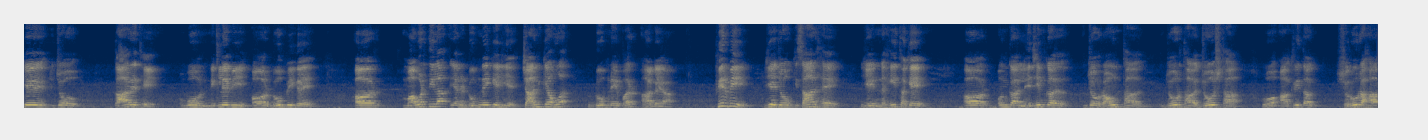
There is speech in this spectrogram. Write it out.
कि जो तारे थे, वो निकले भी और डूब भी गए। और मावरतीला, यानी डूबने के लिए चाँद क्या हुआ? डूबने पर आ गया। फिर भी ये जो किसान है, ये नहीं थके। और उनका लेजिम का जो राउंड था, ज़ोर था, जोश था, वो आखिरी तक शुरू रहा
